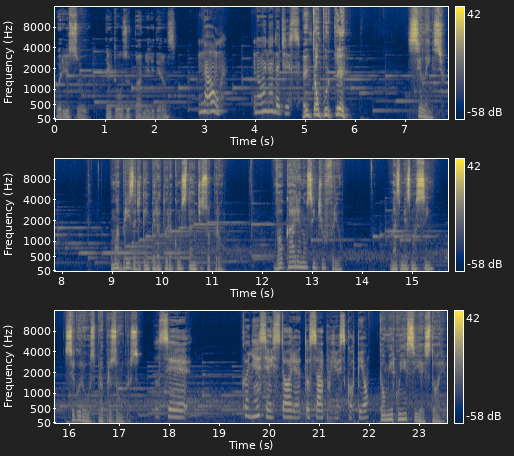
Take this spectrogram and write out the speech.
Por isso, tentou usurpar minha liderança? Não, não é nada disso. Então por quê? Silêncio. Uma brisa de temperatura constante soprou. Valcária não sentiu frio, mas mesmo assim segurou os próprios ombros. Você conhece a história do sapo e o escorpião? Calmir conhecia a história,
